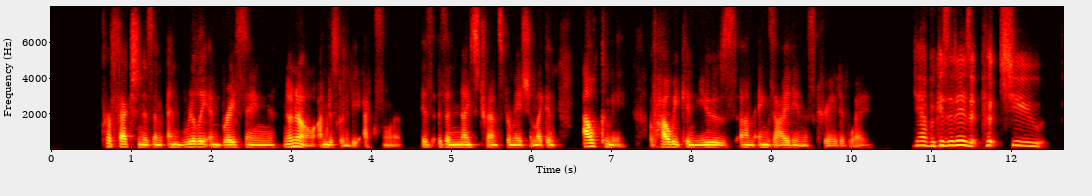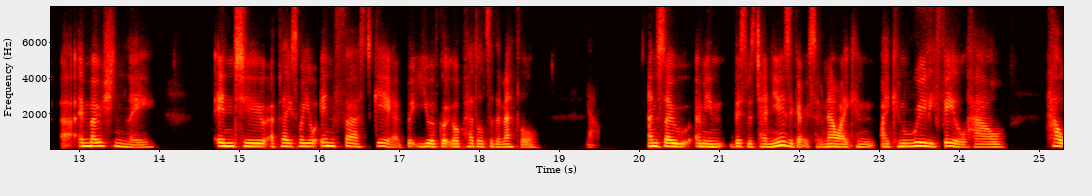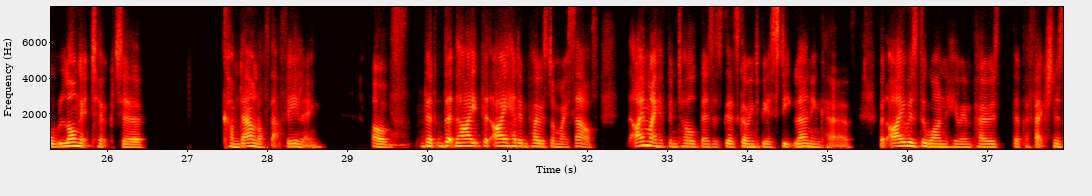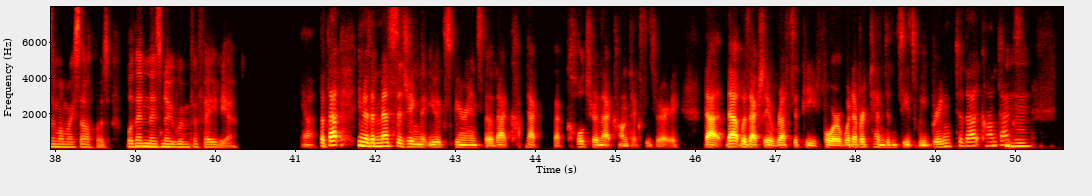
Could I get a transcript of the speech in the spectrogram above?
perfectionism, and really embracing, no, no, I'm just going to be excellent, is, is a nice transformation, like an alchemy of how we can use um, anxiety in this creative way. Yeah, because it is, it puts you uh, emotionally into a place where you're in first gear, but you have got your pedal to the metal and so i mean this was 10 years ago so now i can i can really feel how how long it took to come down off that feeling of yeah. that that i that i had imposed on myself i might have been told there's there's going to be a steep learning curve but i was the one who imposed the perfectionism on myself was well then there's no room for failure yeah but that you know the messaging that you experience though that that that culture and that context is very that that was actually a recipe for whatever tendencies we bring to that context mm-hmm.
